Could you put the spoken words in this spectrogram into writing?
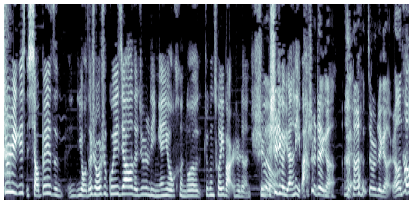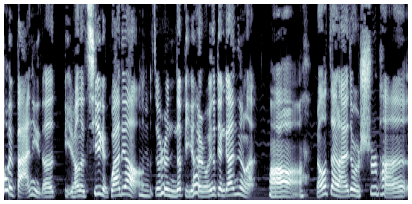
就是一个小杯子，有的时候是硅胶的，就是里面有很多，就跟搓衣板似的，是、哦是这个原理吧？是这个，嗯 就是这个。然后它会把你的笔上的漆给刮掉，嗯就是你的笔很容易就变干净了。哦，然后再来就是湿盘，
